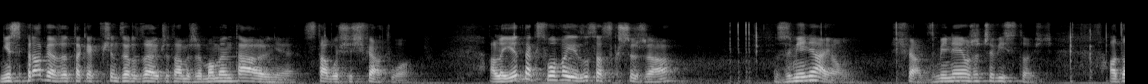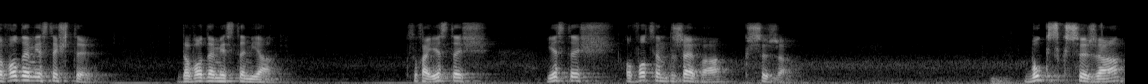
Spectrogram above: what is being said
nie sprawia, że tak jak w Księdze Rodzaju czytamy, że momentalnie stało się światło. Ale jednak słowa Jezusa z krzyża zmieniają świat, zmieniają rzeczywistość. A dowodem jesteś Ty. Dowodem jestem ja. Słuchaj, jesteś, jesteś owocem drzewa krzyża. Bóg z krzyża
